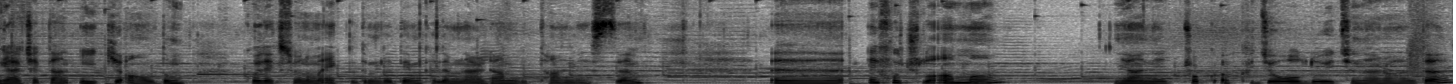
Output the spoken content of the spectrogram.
gerçekten iyi ki aldım. Koleksiyonuma ekledim dediğim kalemlerden bir tanesi. Ee, F uçlu ama yani çok akıcı olduğu için herhalde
